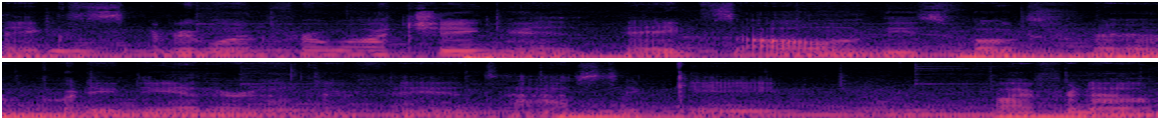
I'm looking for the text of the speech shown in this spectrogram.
Thanks everyone for watching, and thanks all of these folks for putting together another fantastic game. Bye for now.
